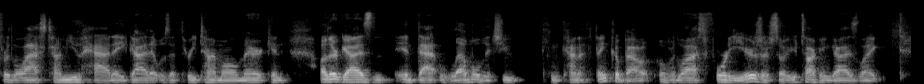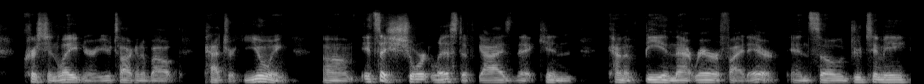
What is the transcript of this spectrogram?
for the last time you had a guy that was a three-time All-American. Other guys at that level that you can kind of think about over the last 40 years or so, you're talking guys like Christian Laettner, you're talking about Patrick Ewing. Um, it's a short list of guys that can kind of be in that rarefied air. And so Drew Timme,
